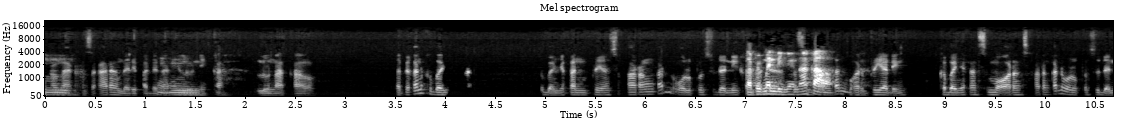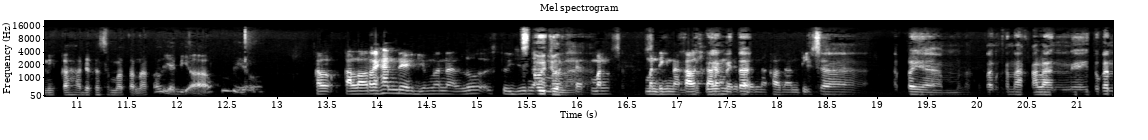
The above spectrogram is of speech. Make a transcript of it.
nakal nakal sekarang daripada nanti lu Hmm. nikah lu nakal. Tapi kan kebanyakan kebanyakan pria sekarang kan walaupun sudah nikah Tapi ada mendingan nakal. kesempatan, bukan pria deng. Kebanyakan semua orang sekarang kan walaupun sudah nikah ada kesempatan nakal ya diambil. Kalau kalau Rehan deh gimana? Lu setuju nggak Setuju sama lah. statement mending nakal Tapi sekarang kan kita daripada nakal nanti? bisa apa ya melakukan kenakalannya itu kan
